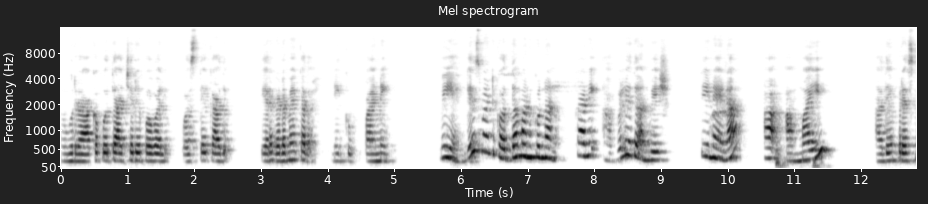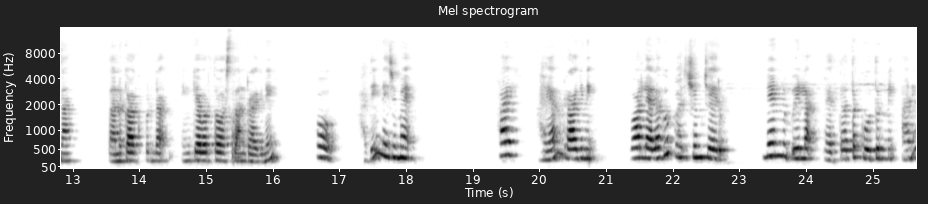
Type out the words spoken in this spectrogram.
నువ్వు రాకపోతే ఆశ్చర్యపోవాలి. వస్తే కాదు. తిరగడమే కదా నీకు పని. మీ ఎంగేజ్మెంట్కి వద్దాం అనుకున్నాను కానీ అవ్వలేదు అన్వేష్. తినైనా? ఆ అమ్మాయి? అదేం ప్రశ్న? తను కాకుండా ఇంకెవరితో వస్తాను రాగిని? హో అది నిజమే. Hi I'm Ragini. వాళ్ళు ఎలాగూ పరిచయం చేయరు. నేను వీళ్ళ పెద్దత్త కూతుర్ని అని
